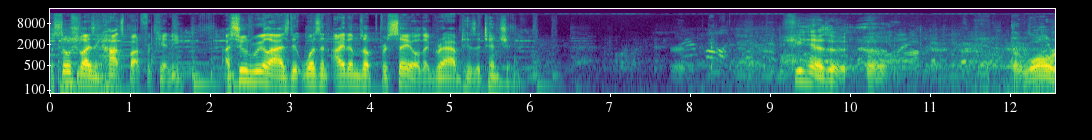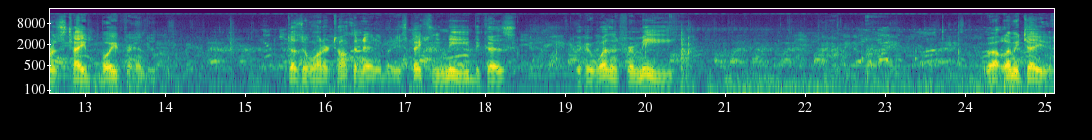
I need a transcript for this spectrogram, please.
a socializing hotspot for Kenny, I soon realized it wasn't items up for sale that grabbed his attention. She has a, a, a walrus type boyfriend that doesn't want her talking to anybody, especially me, because if it wasn't for me, well, let me tell you,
